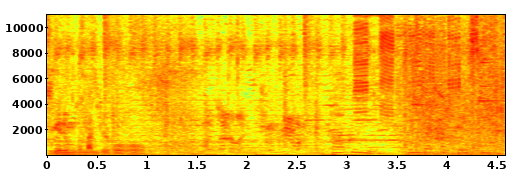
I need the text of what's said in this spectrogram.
두 개 정도 만들고. 아군이 공격받고 있습니다.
